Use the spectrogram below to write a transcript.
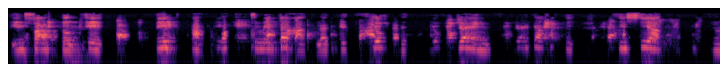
il fatto che metà, quasi metà della direzione impiegati si mm,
